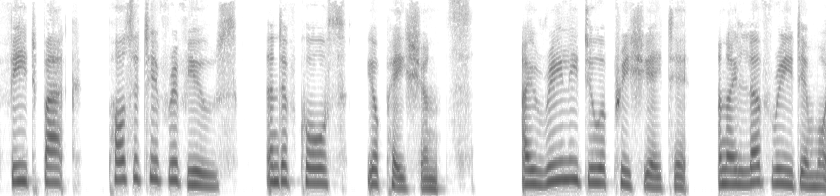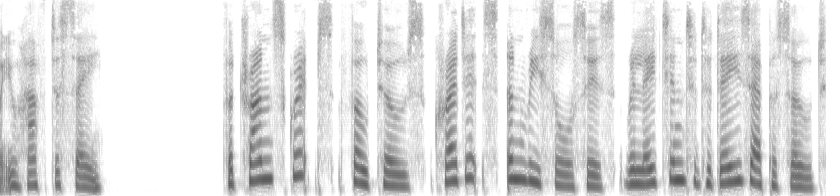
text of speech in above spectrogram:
feedback, positive reviews, and of course, your patience. I really do appreciate it, and I love reading what you have to say. For transcripts, photos, credits, and resources relating to today's episode,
